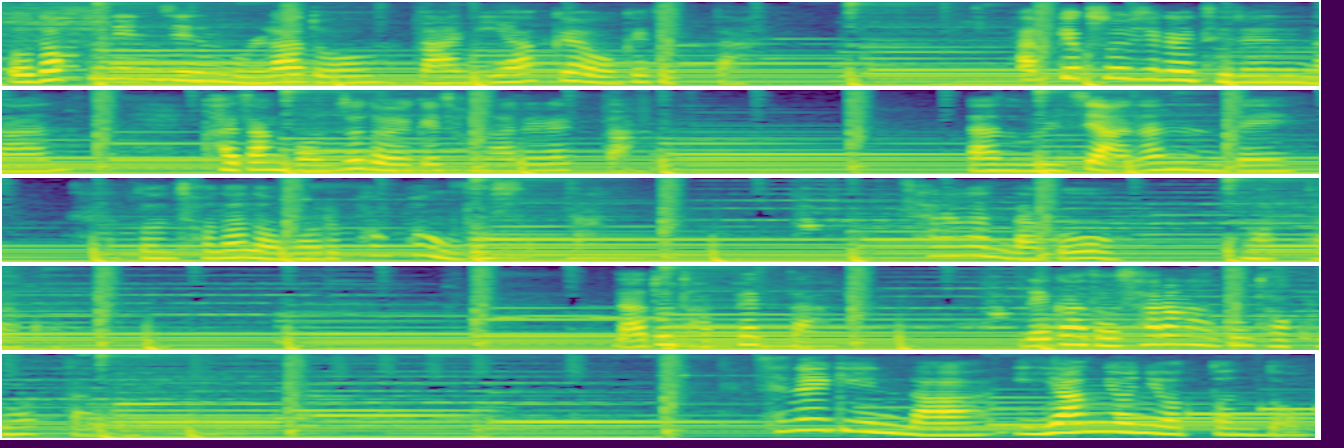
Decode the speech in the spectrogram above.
너 덕분인지는 몰라도 난 이 학교에 오게 됐다. 합격 소식을 들은 난 가장 먼저 너에게 전화를 했다. 난 울지 않았는데 넌 전화 너머로 펑펑 울었었다. 사랑한다고, 고맙다고. 나도 답했다. 내가 더 사랑하고 더 고맙다고. 새내기인 나 2학년이었던 너.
